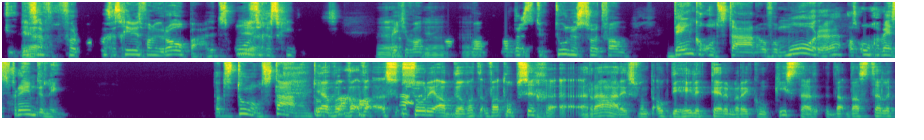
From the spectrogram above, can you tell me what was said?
dit is een verborgen geschiedenis van Europa. Dit is onze Ja. geschiedenis. Ja, Weet je, want, ja, want, ja. want, want er is natuurlijk toen een soort van denken ontstaan over Moren als ongewenst vreemdeling. Dat is toen ontstaan. En Ja, wa- wa- wa- sorry Abdel, wat, wat op zich eh, raar is, want ook die hele term reconquista, da- daar stel ik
